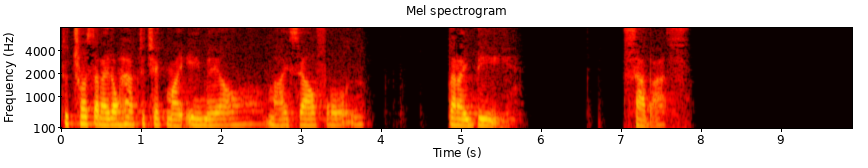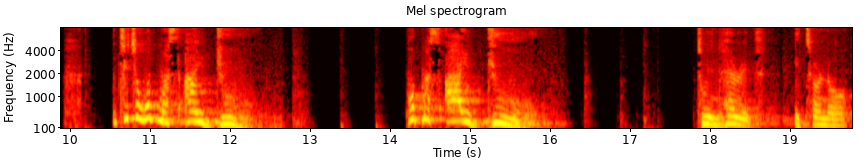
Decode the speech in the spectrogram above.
to trust that I don't have to check my email, my cell phone, that I be. Sabbath. Teacher, what must I do? What must I do to inherit eternal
